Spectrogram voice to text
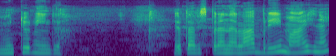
Muito linda. Eu tava esperando ela abrir mais, né?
